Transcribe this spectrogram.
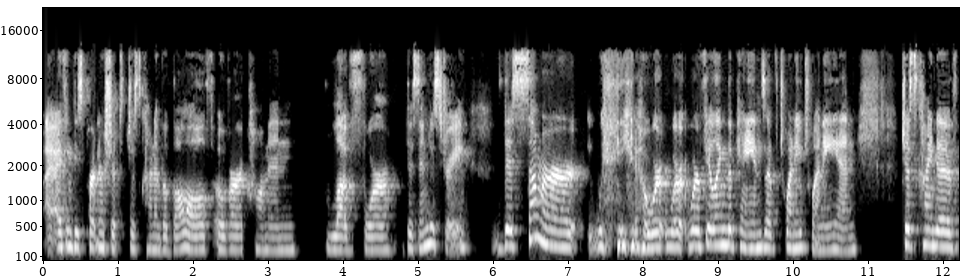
I, I think these partnerships just kind of evolve over a common love for this industry. This summer, we, you know, we're, we're, we're feeling the pains of 2020 and just kind of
